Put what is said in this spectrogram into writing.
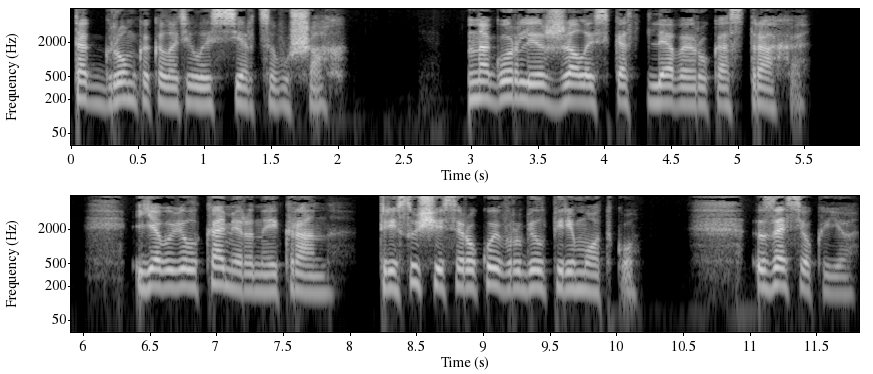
Так громко колотилось сердце в ушах. На горле сжалась костлявая рука страха. Я вывел камеру на экран, трясущейся рукой врубил перемотку. Засек ее.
